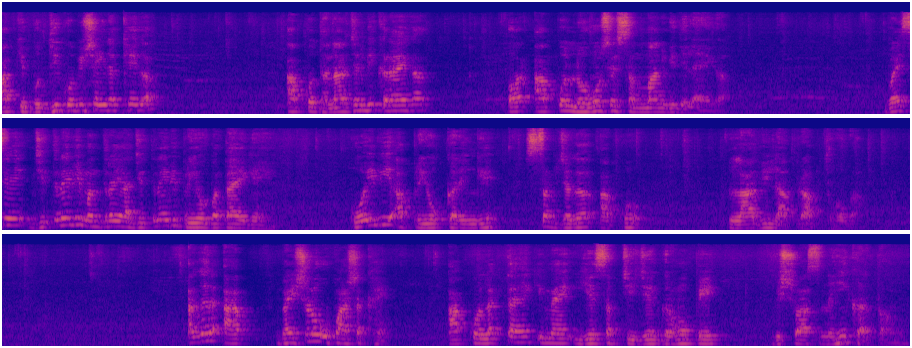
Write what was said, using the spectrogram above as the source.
आपकी बुद्धि को भी सही रखेगा, आपको धनार्जन भी कराएगा और आपको लोगों से सम्मान भी दिलाएगा। वैसे जितने भी मंत्र या जितने भी प्रयोग बताए गए हैं कोई भी आप प्रयोग करेंगे, सब जगह आपको लाभ ही लाभ प्राप्त होगा। अगर आप वैष्णव उपासक हैं, आपको लगता है कि मैं ये सब चीज़ें ग्रहों पे विश्वास नहीं करता हूँ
